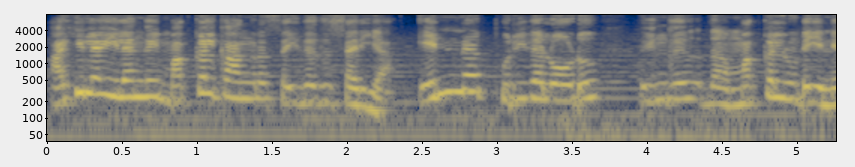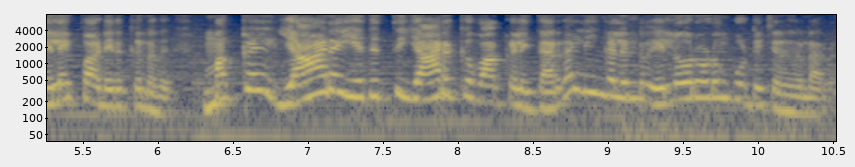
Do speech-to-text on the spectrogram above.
அகில இலங்கை மக்கள் காங்கிரஸ் செய்தது சரியா? என்ன புரிதலோடு இங்கு த- மக்களுடைய நிலைப்பாடு இருக்கின்றது. மக்கள் யாரை எதிர்த்து யாருக்கு வாக்களித்தார்கள்? நீங்கள் இன்று எல்லோரோடும் கூட்டிச் செல்கின்றார்கள்.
